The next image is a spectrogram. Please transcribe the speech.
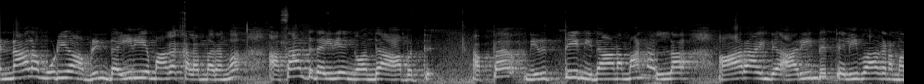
என்னால் முடியும் அப்படின்னு தைரியமாக களமிறங்கும். அசால்ட்டு தைரியம் இங்கே வந்து ஆபத்து. அப்போ நிறுத்தி நிதானமாக நல்லா ஆராய்ந்து அறிந்து தெளிவாக நம்ம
